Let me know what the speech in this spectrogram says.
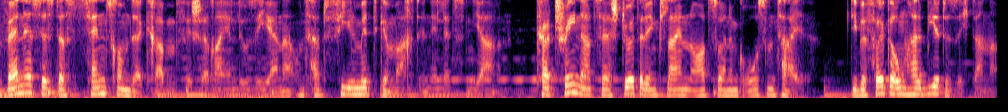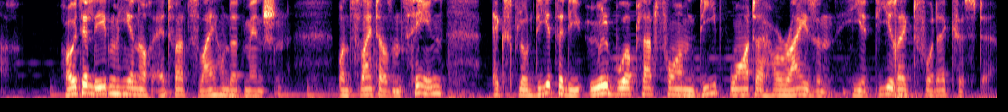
Venice ist das Zentrum der Krabbenfischerei in Louisiana und hat viel mitgemacht in den letzten Jahren. Katrina zerstörte den kleinen Ort zu einem großen Teil. Die Bevölkerung halbierte sich danach. Heute leben hier noch etwa 200 Menschen. Und 2010 explodierte die Ölbohrplattform Deepwater Horizon hier direkt vor der Küste.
